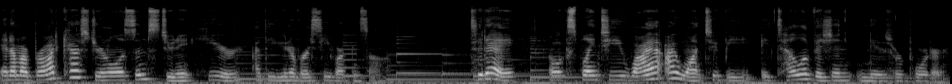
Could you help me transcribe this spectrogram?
and I'm a broadcast journalism student here at the University of Arkansas. Today, I will explain to you why I want to be a television news reporter.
